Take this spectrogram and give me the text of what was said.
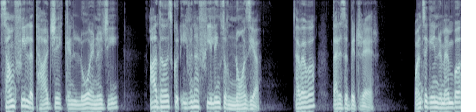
Some feel lethargic and low energy. Others could even have feelings of nausea. However, that is a bit rare. Once again, remember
